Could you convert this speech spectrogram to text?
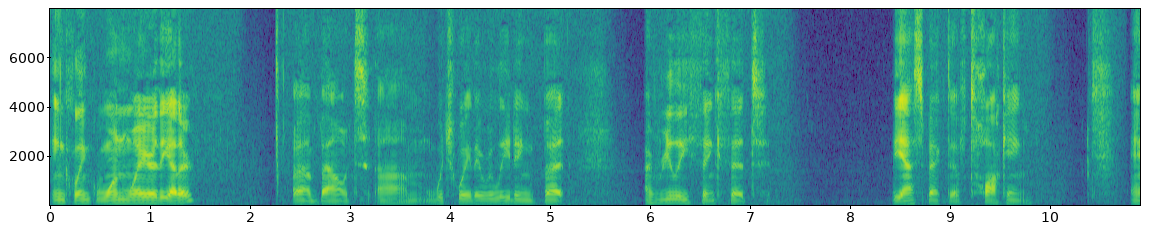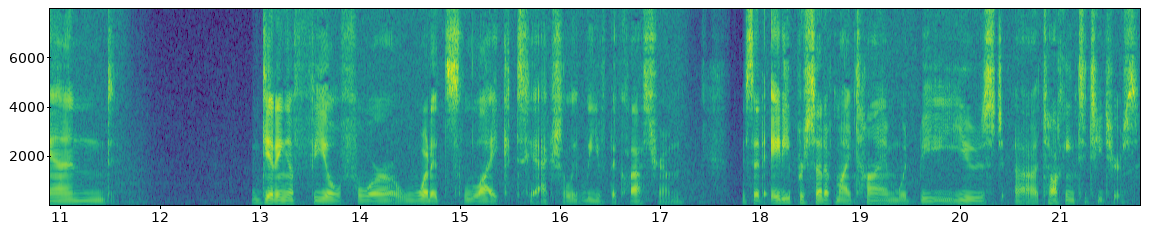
inkling one way or the other about um, which way they were leading, but I really think that the aspect of talking and getting a feel for what it's like to actually leave the classroom. He said 80% of my time would be used uh, talking to teachers.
